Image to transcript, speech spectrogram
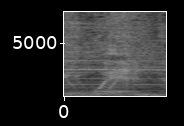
You win!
